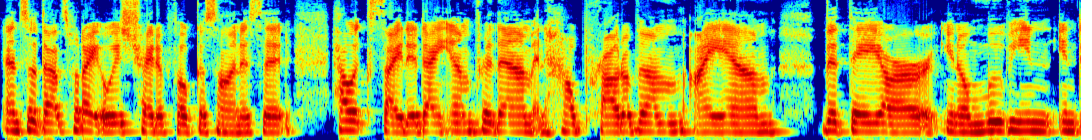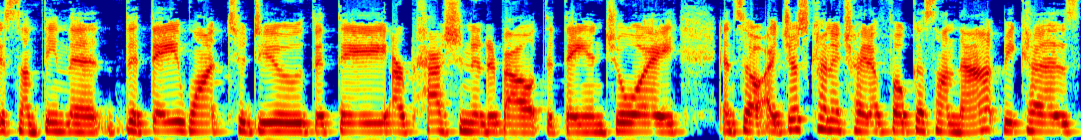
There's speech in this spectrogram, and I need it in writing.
And so that's what I always try to focus on is that how excited I am for them and how proud of them I am that they are, you know, moving into something that, that they want to do, that they are passionate about, that they enjoy. And so I just kind of try to focus on that because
